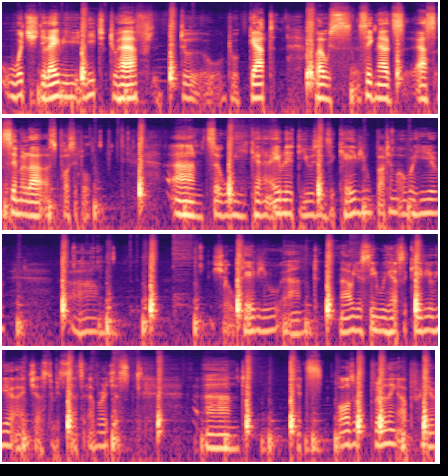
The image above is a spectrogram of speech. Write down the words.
which delay we need to have to to get both signals as similar as possible and so we can enable it using the K-view button over here. Um, show K-view and now you see we have the K-view here. I just reset the averages. And it's also drilling up here.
